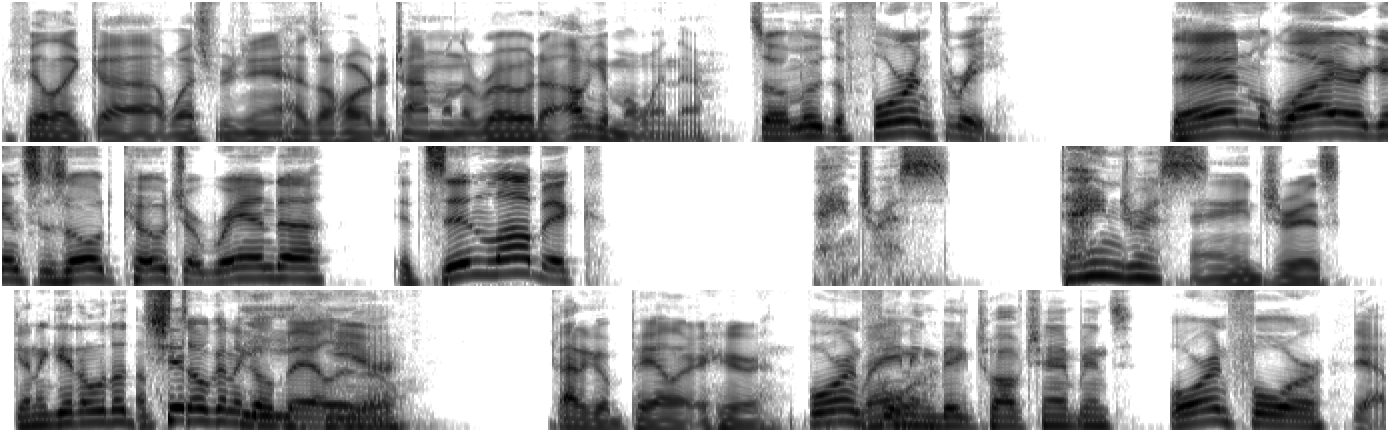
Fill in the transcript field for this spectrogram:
I feel like uh, West Virginia has a harder time on the road. I'll give them a win there. So it moved to four and three. Then McGuire against his old coach Aranda. It's in Lubbock. Dangerous. Dangerous. Dangerous. Gonna get a little. I'm still gonna go Baylor, here. though. Got to go Baylor here. Four and Reigning four. Big Twelve champions. Four and four. Yeah.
